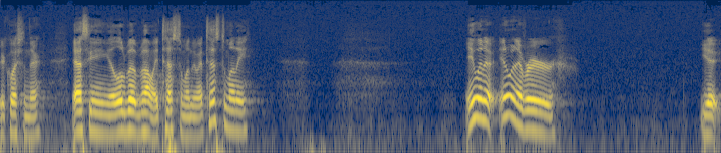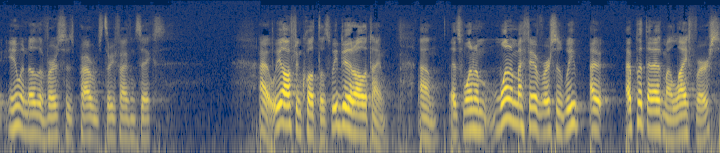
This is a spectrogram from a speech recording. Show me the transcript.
your question there, asking a little bit about my testimony. My testimony. Anyone, anyone ever? Yeah, anyone know the verses Proverbs three, five, and six? All right, we often quote those. We do it all the time. Um, that's one of one of my favorite verses. We I I put that as my life verse.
